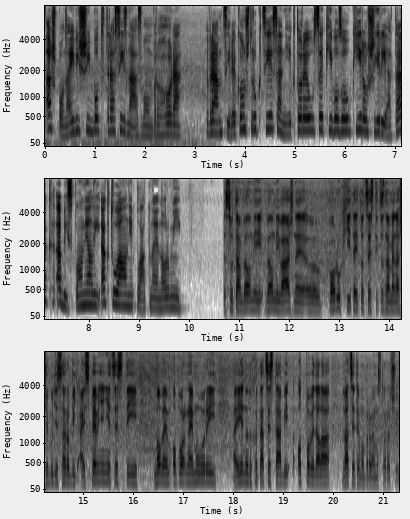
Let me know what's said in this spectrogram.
až po najvyšší bod trasy s názvom Vrhora. V rámci rekonštrukcie sa niektoré úseky vozovky rozšíria tak, aby splňali aktuálne platné normy. Sú tam veľmi, veľmi vážne e, poruchy tejto cesty, to znamená, že bude sa robiť aj spevnenie cesty, nové oporné múry, jednoducho tá cesta, aby odpovedala 21. storočiu.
